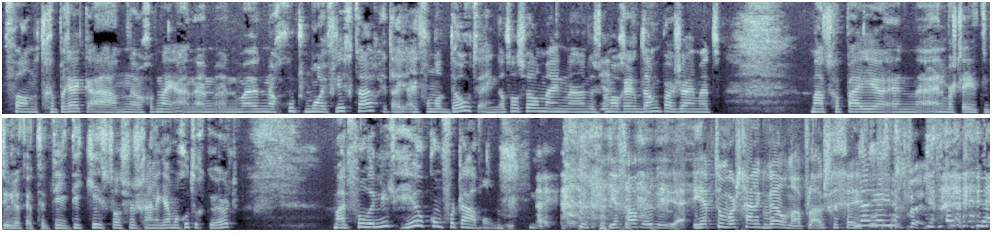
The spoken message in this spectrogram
Van het gebrek aan nou ja, een, een, een goed, mooi vliegtuig. Ik vond dat doodeng. Dat was wel mijn. Uh, dus we mogen echt dankbaar zijn met maatschappijen. En, en steeds natuurlijk, het, die, die kist was waarschijnlijk helemaal goedgekeurd. Maar het voelde niet heel comfortabel. Nee. Je, gaf, je hebt toen waarschijnlijk wel een applaus gegeven. Ja, ja, ja. ja,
